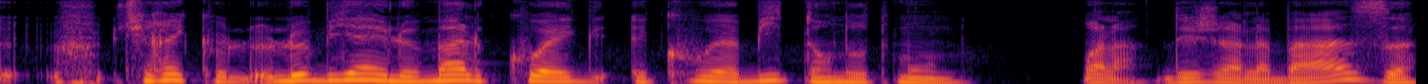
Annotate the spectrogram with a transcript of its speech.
je dirais que le bien et le mal cohab- cohabitent dans notre monde. Voilà, déjà la base.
